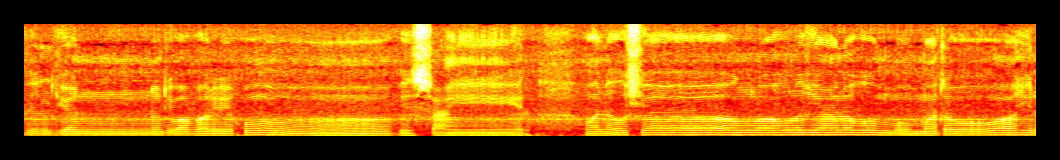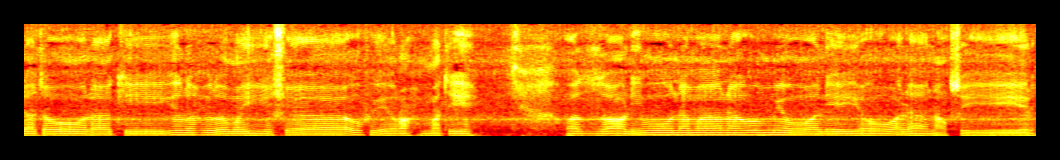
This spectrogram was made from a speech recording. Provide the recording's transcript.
في الجنة وفريق في السعير. ولو شاء الله لجعلهم أمة واحدة ولكن يدخل من يشاء في رحمته. والظالمون ما لهم من ولي ولا نصير.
